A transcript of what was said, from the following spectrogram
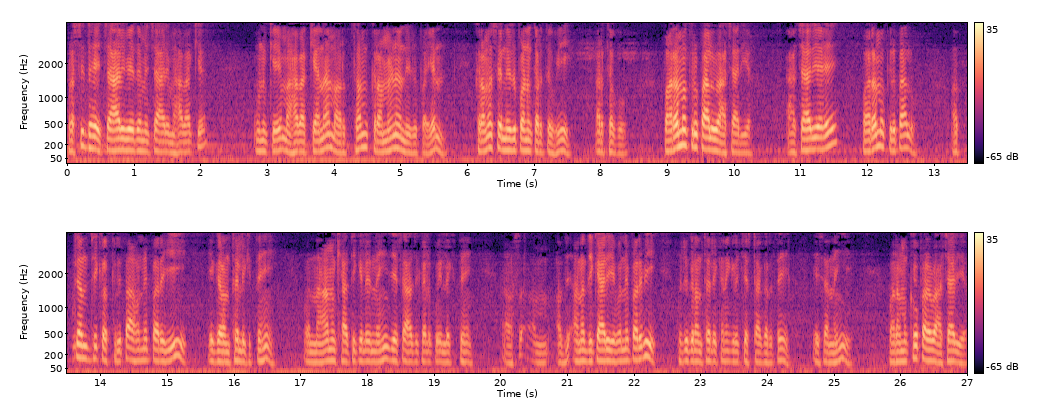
प्रसिद्ध है चार वेद में चार महावाक्य। उनके महावाक्य नाम अर्थम क्रमेण निरूपयन। क्रम से निरूपण करते हुए अर्थ को। परम कृपालु आचार्य। आचार्य है, परम कृपालु। अत्यंतिक कृपा होने पर ही ये ग्रंथ लिखते हैं। और नाम ख्याति के लिए नहीं, जैसे आजकल कोई लिखते हैं। अनधिकारी होने पर भी कुछ ग्रंथ लिखने के लिए चेष्टा करते हैं। ऐसा नहीं है। परम को पर आचार्य।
